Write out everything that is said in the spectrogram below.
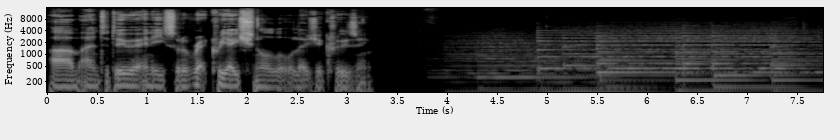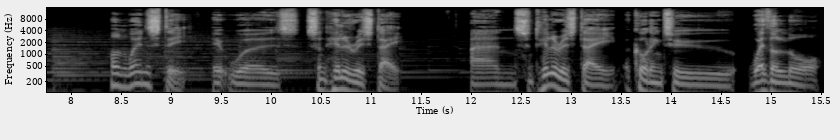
um, and to do any sort of recreational or leisure cruising. On Wednesday, it was St. Hilary's Day. And St. Hilary's Day, according to weather lore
